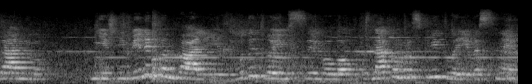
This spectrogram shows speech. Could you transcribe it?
травню. Ніжні білі конвалії будуть твоїм символом, знаком розквітлої весни.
